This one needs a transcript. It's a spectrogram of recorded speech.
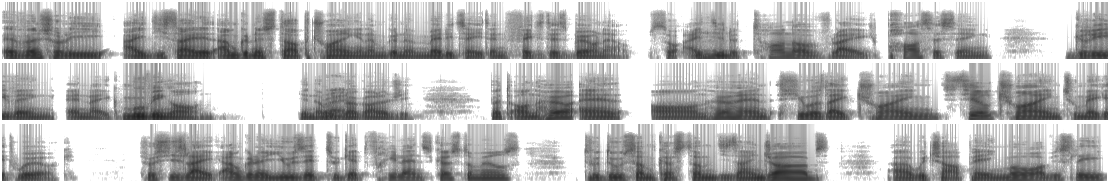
eventually I decided I'm gonna stop trying and I'm gonna meditate and fix this burnout. So I mm-hmm. did a ton of like processing, grieving, and like moving on, you know, right. with logology. But on her end, on her end, she was like trying, still trying to make it work. So she's like, I'm gonna use it to get freelance customers, to do some custom design jobs, uh, which are paying more, obviously.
